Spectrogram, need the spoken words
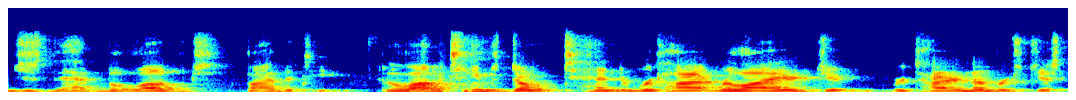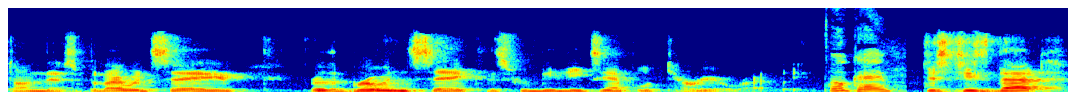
just that beloved by the team. And a lot of teams don't tend to retire, rely retire numbers just on this, but I would say for the Bruins' sake, this would be the example of Terry O'Reilly. Okay. Just he's that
